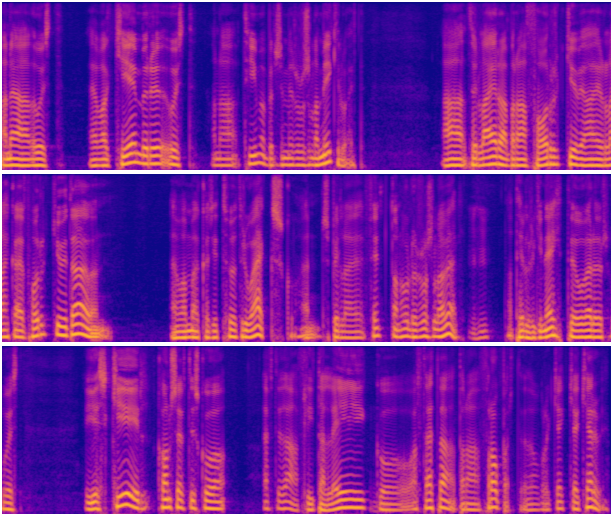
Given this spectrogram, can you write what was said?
Þannig að þú veist ef að kemur veist, tímabil sem er rosalega mikilvægt að þau læra bara að forgjöfi að það er lækkaði forgjöfi í dag en, en var með kannski 2-3x sko, en spilaði 15 hólur rosalega vel. Mhm. það telur ekki neitt þú verður veist, ég skil konsepti sko eftir það, flýta leik og allt þetta, bara frábært það var bara geggja kerfi.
